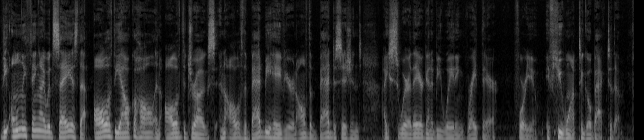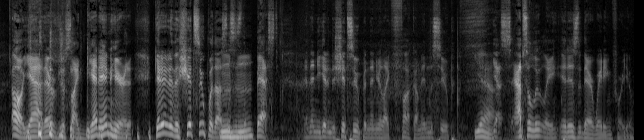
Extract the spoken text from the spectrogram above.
The only thing I would say is that all of the alcohol and all of the drugs and all of the bad behavior and all of the bad decisions, I swear they are going to be waiting right there for you if you want to go back to them. Oh yeah, they're just like get in here, get into the shit soup with us. This is Mm-hmm. the best. And then you get into shit soup, and then you're like, "Fuck, I'm in the soup." Yeah. Yes, absolutely, it is there waiting for you.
